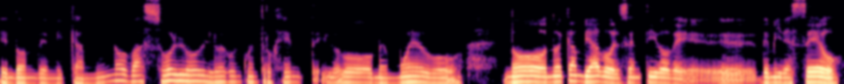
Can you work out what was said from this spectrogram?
en donde mi camino va solo y luego encuentro gente y luego me muevo. No, no he cambiado el sentido de, de mi deseo.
